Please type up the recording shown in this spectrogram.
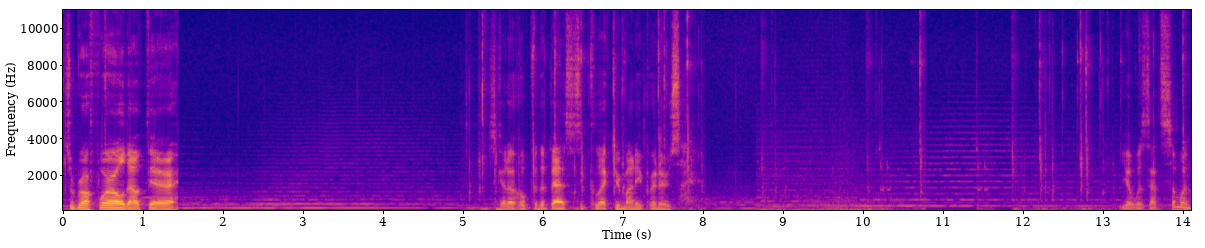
It's a rough world out there. Just gotta hope for the best and collect your money printers. Yo, was that someone...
